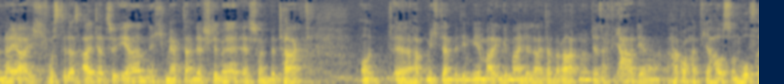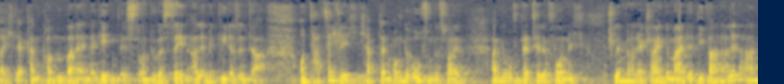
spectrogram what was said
naja, ich wusste das Alter zu ehren. Ich merkte an der Stimme, er ist schon betagt. Und äh, habe mich dann mit dem ehemaligen Gemeindeleiter beraten. Und der sagt, ja, der Harro hat hier Haus- und Hofrecht. Der kann kommen, wann er in der Gegend ist. Und du wirst sehen, alle Mitglieder sind da. Und tatsächlich, ich habe dann rumgerufen, das war angerufen per Telefon, ich Schlimm war der kleinen Gemeinde, die waren alle da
